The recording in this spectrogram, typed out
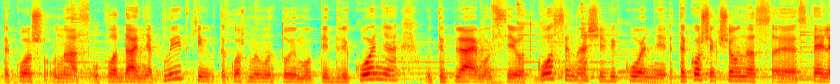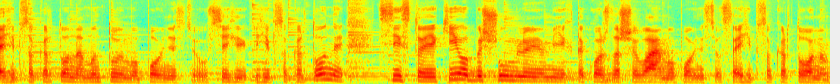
Також у нас укладання плитки, також ми монтуємо підвіконня, утепляємо всі откоси наші віконні. Також, якщо у нас е, стеля гіпсокартона, монтуємо повністю всі гіпсокартони, всі стояки обешумлюємо їх, також зашиваємо повністю все гіпсокартоном.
